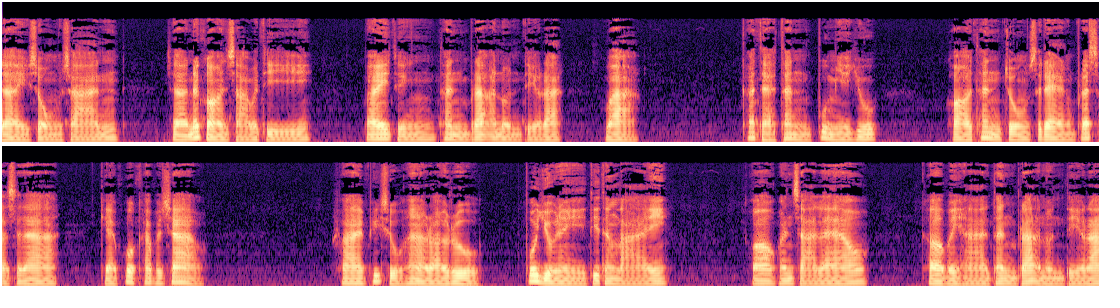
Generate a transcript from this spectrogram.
ได้ส่งสารจากนครสาวัตถี ไปถึงท่านพระอนุนเทระว่าข้าแต่ท่านผู้มีอายุ ขอท่านจงแสดงพระศาสดา แก่พวกข้าพเจ้า ฝ่ายภิกษุห้าร้อยรูป ผู้อยู่ในที่ทั้งหลาย ออกพรรษาแล้ว เข้าไปหาท่านพระอนุนเทระ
